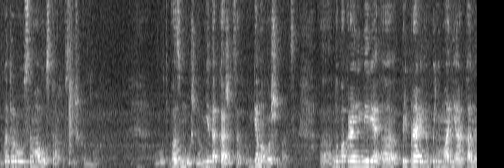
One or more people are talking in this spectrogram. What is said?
у которого у самого страхов слишком много. Вот, возможно, мне так кажется, я могу ошибаться. А, но, по крайней мере, а, при правильном понимании аркана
